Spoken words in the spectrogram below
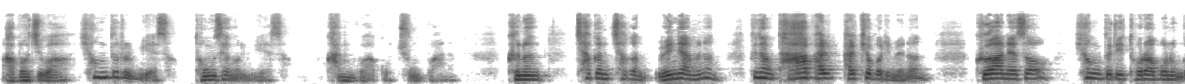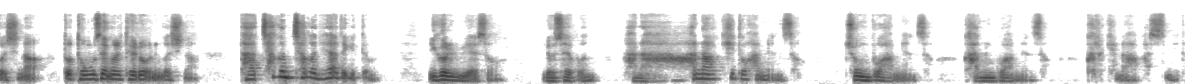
아버지와 형들을 위해서 동생을 위해서 간구하고 중보하는 그는 차근차근 왜냐하면은 그냥 다 발, 밝혀버리면은 그 안에서 형들이 돌아보는 것이나 또 동생을 데려오는 것이나 다 차근차근 해야 되기 때문에 이걸 위해서 요셉은 하나하나 기도하면서 중보하면서 간구하면서 그렇게 나아갔습니다.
